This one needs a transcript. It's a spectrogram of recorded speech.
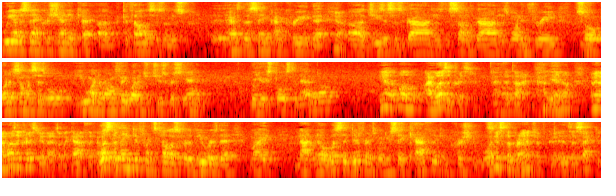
we understand Christianity, uh, Catholicism is it has the same kind of creed that Yeah. uh, Jesus is God, He's the Son of God, He's one in three. So what if someone says, "Well, you were in the wrong faith. Why didn't you choose Christianity?" Were you exposed to that at all? Yeah, well, I was a Christian at the time. you Yeah. know, I mean, I was a Christian as I'm a Catholic. I'm What's a the main difference? Tell us for the viewers that might not know. What's the difference when you say Catholic and Christian? It's just a branch of, it's a sect of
